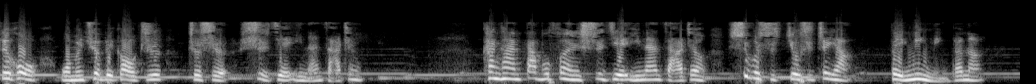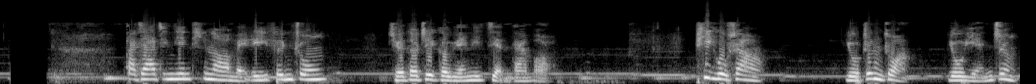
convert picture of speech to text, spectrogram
最后我们却被告知这是世界疑难杂症。看看大部分世界疑难杂症是不是就是这样被命名的呢？大家今天听了每日一分钟。觉得这个原理简单不？屁股上有症状、有炎症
